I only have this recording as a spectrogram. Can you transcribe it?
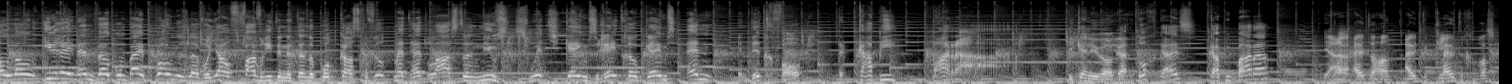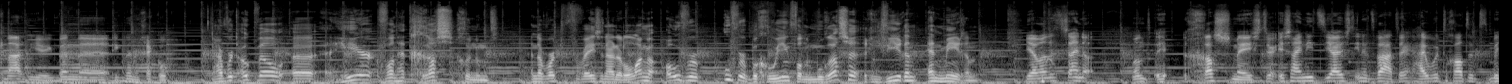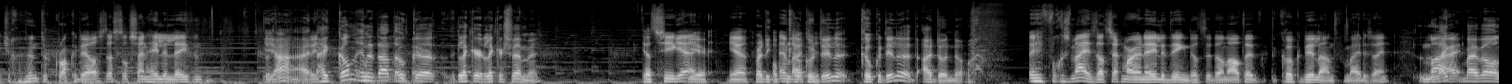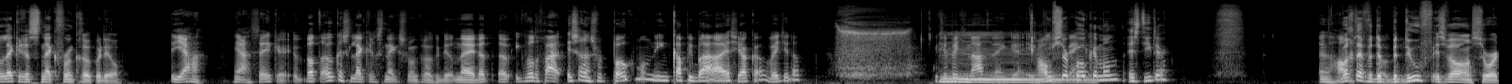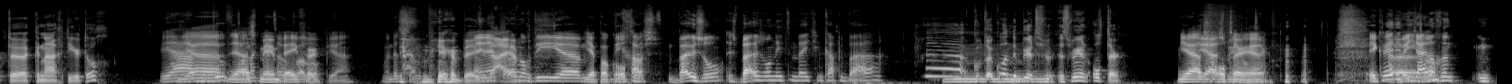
Hallo iedereen en welkom bij Bonus Level, jouw favoriete Nintendo podcast gevuld met het laatste nieuws, Switch games, retro games en in dit geval de Capybara. Die kennen jullie wel, toch guys? Capybara? Ja, Uit, de hand, uit de kluiten gewassen knagen hier. Ik ben, uh, ik ben er gek op. Hij wordt ook wel uh, heer van het gras genoemd. En dan wordt verwezen naar de lange over oeverbegroeiing van de moerassen, rivieren en meren. Ja, want het zijn want eh, grasmeester, is hij niet juist in het water? Hij wordt toch altijd een beetje gehunt door crocodiles? Dat is toch zijn hele leven? ja, hij, hij, kan inderdaad ook uh, lekker, lekker zwemmen. Dat zie ik hier, ja. Maar die krokodillen, krokodillen, I don't know. Eh, volgens mij is dat zeg maar een hele ding, dat ze dan altijd de krokodillen aan het vermijden zijn. Maar... Lijkt mij wel een lekkere snack voor een krokodil. Ja, ja, zeker. Wat ook een lekkere snack is voor een krokodil. Nee, dat, ik wilde vragen, is er een soort Pokémon die een capybara is, Jacco? Weet je dat? Ik zit een beetje na te denken. Hmm. Hamster-Pokémon, is die er? Een Wacht even, de bedoef is wel een soort uh, knaagdier, toch? Ja, ja, ja is meer een bever. Op, ja. Maar dat is dan... meer een bever. En je hebt ook nog die, um, je hebt ook gast, Buizel. Is Buizel niet een beetje een capybara? Ja, komt ook wel in de buurt. Het is meer een otter. Ja, het is een otter, ja. ik weet, uh, weet jij nog een, een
